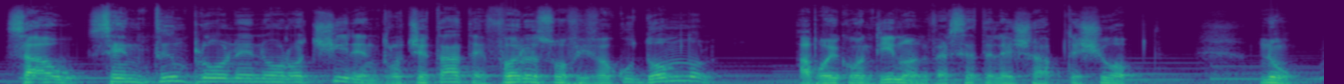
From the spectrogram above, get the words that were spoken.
Sau se întâmplă o nenorocire într-o cetate fără să o fi făcut Domnul? Apoi continuă în versetele 7 și 8. Nu,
